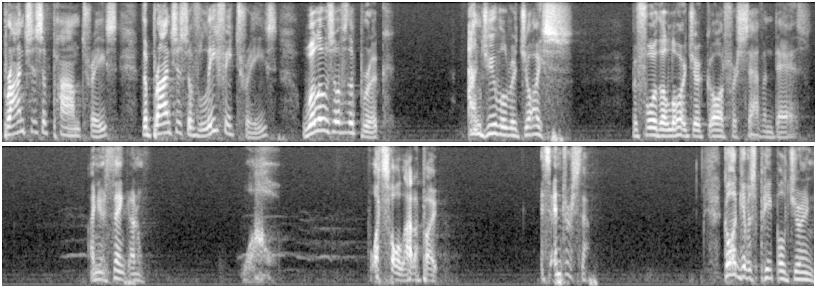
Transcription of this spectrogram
branches of palm trees, the branches of leafy trees, willows of the brook, and you will rejoice before the Lord your God for seven days. And you're thinking, wow, what's all that about? It's interesting. God gave us people during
